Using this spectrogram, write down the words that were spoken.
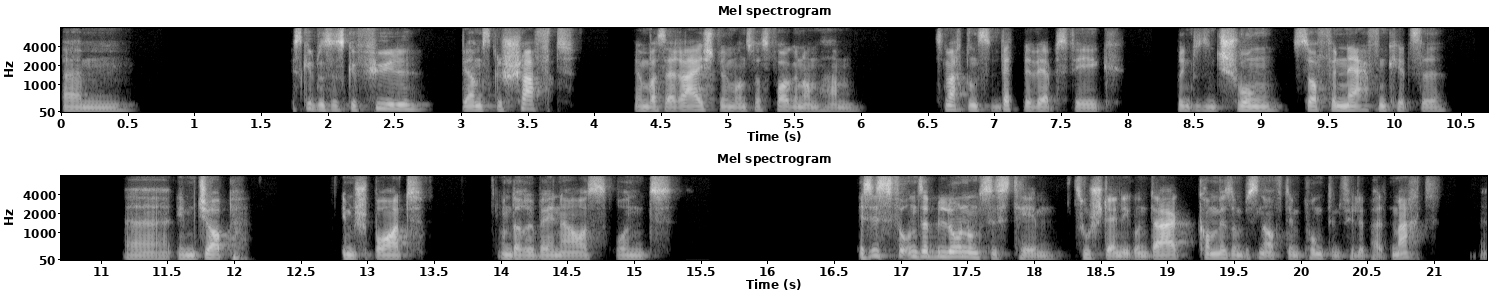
Ähm, es gibt uns das Gefühl, wir haben es geschafft, wir haben was erreicht, wenn wir uns was vorgenommen haben. Es macht uns wettbewerbsfähig, bringt uns in Schwung, sorgt für Nervenkitzel äh, im Job, im Sport und darüber hinaus. Und es ist für unser Belohnungssystem zuständig. Und da kommen wir so ein bisschen auf den Punkt, den Philipp halt macht. Äh,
